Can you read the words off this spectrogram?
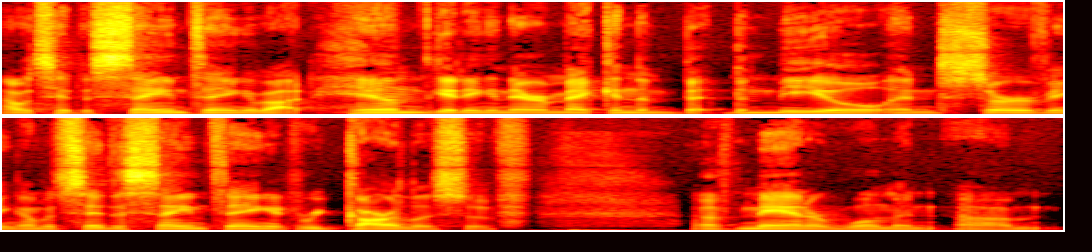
I would say the same thing about him getting in there and making the, the meal and serving. I would say the same thing regardless of of man or woman. Um,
